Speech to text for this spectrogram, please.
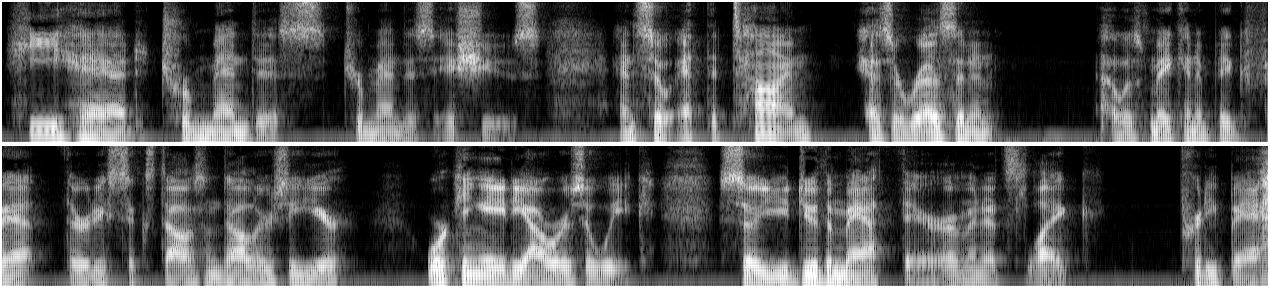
he had tremendous, tremendous issues. And so at the time, as a resident, I was making a big fat $36,000 a year, working 80 hours a week. So you do the math there. I mean, it's like pretty bad.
